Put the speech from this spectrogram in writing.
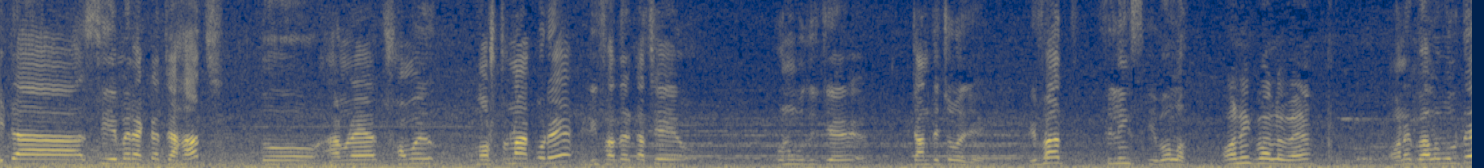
এটা সিএম এর একটা জাহাজ তো আমরা সময় নষ্ট না করে রিফাতের কাছে অনুমতি যে জানতে চলে যাই। রিফাত ফিলিংস কি বলো? অনেক ভালো ভাই অনেক ভালো বলতে?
